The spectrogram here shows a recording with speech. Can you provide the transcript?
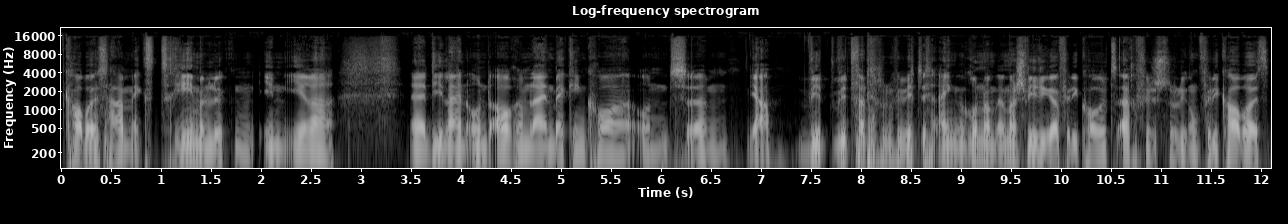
Cowboys haben extreme Lücken in ihrer äh, D-Line und auch im Linebacking-Core und ähm, ja, wird, wird, wird im Grunde genommen immer schwieriger für die Colts, ach, für die Entschuldigung, für die Cowboys,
